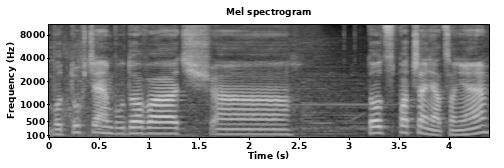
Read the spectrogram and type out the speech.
Bo tu chciałem budować e, to od spaczenia, co nie?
